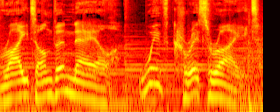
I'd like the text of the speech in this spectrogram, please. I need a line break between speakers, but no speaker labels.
Right on the Nail with Chris Wright.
